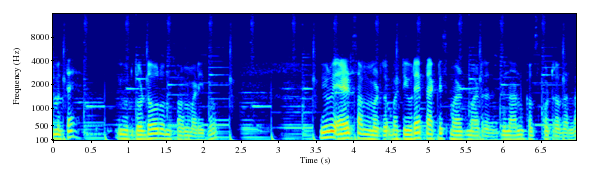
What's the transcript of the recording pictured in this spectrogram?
ಮತ್ತು ಇವರು ದೊಡ್ಡವರು ಒಂದು ಸಾಂಗ್ ಮಾಡಿದ್ದು. ಇವರು ಎರಡು ಸಾಂಗ್ ಮಾಡಿದ್ರು. ಬಟ್ ಇವರೇ ಪ್ರಾಕ್ಟೀಸ್ ಮಾಡಿ ಮಾಡಿರೋದು ನಾನು ಕಲ್ಸ್ಕೊಟ್ಟಿರೋದಲ್ಲ.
